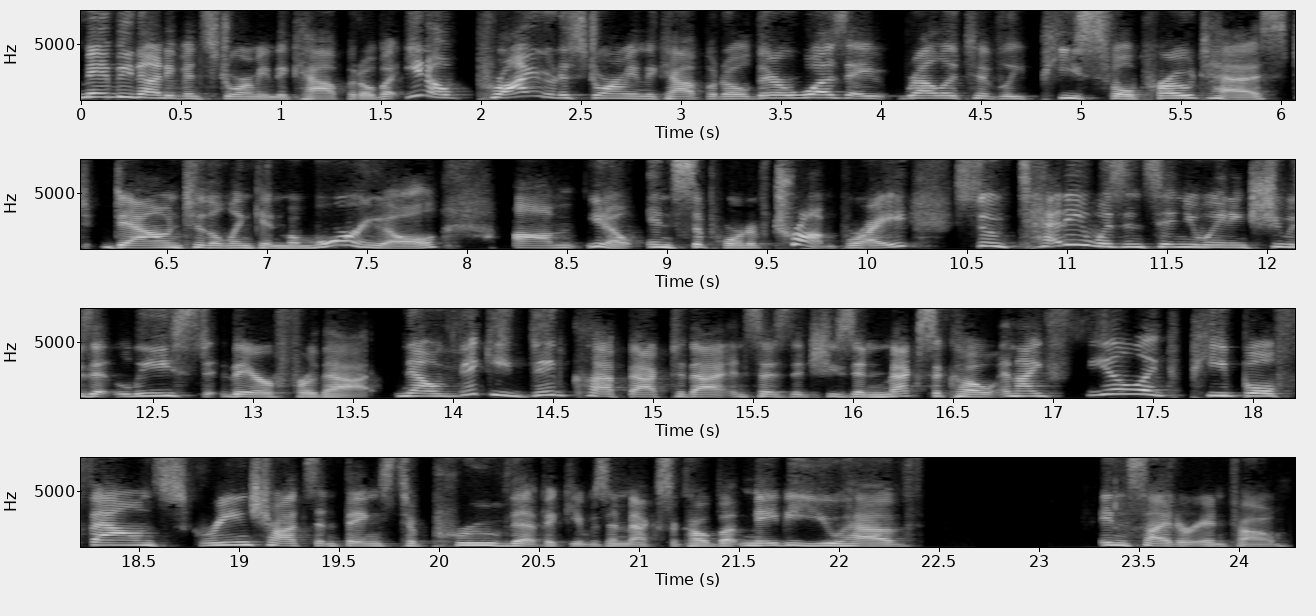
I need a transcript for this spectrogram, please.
maybe not even storming the Capitol, but you know, prior to storming the Capitol, there was a relatively peaceful protest down to the Lincoln Memorial, um, you know, in support of Trump, right? So Teddi was insinuating she was at least there for that. Now, Vicki did clap back to that and says that she's in Mexico. And I feel like people found screenshots and things to prove that Vicki was in Mexico, but maybe you have insider info.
